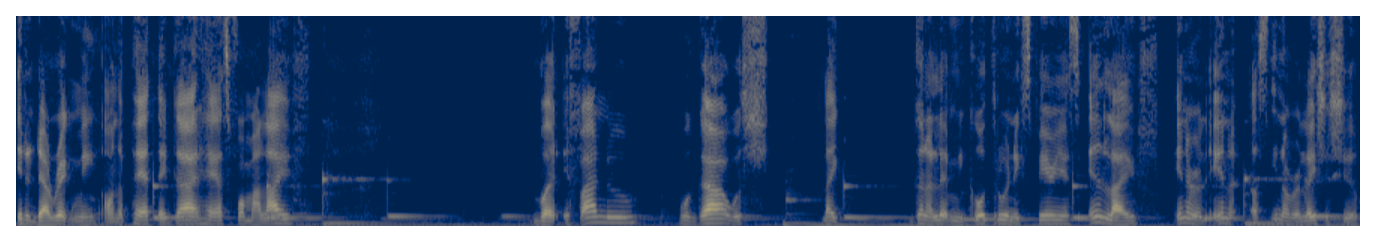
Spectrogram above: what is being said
it'll direct me on the path that God has for my life. But if I knew what God was like gonna let me go through an experience in life, in a in a, in a relationship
